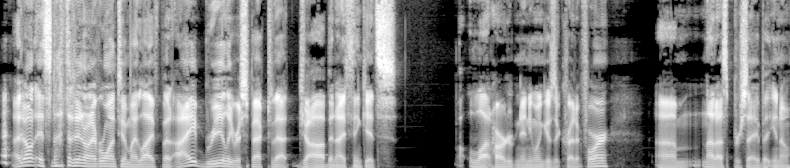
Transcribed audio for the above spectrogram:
I don't. It's not that I don't ever want to in my life, but I really respect that job, and I think it's a lot harder than anyone gives it credit for. Um, not us per se, but you know,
